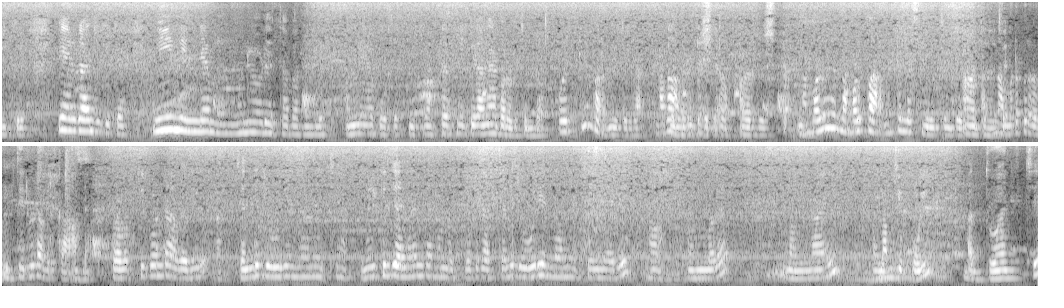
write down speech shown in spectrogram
ഈക്വൽ ഞാൻ എടുക്കാൻ ചോദിക്കട്ടെ? നീ നിന്റെ മുമ്മിനോട് എന്താ പറഞ്ഞത്? അമ്മയെ കൂട്ടത്തിൽ അത്തരത്തിൽ സ്നേഹിക്കുക അങ്ങനെ പറഞ്ഞിട്ടുണ്ടോ? ഒരിക്കലും പറഞ്ഞിട്ടില്ല. അത് അവരുടെ ഇഷ്ടം. അവരുടെ ഇഷ്ടം. നമ്മൾ നമ്മൾ പറഞ്ഞിട്ടില്ല സ്നേഹിക്കുന്നത് നമ്മുടെ പ്രവൃത്തിയിലൂടെ അവർക്ക് പ്രവൃത്തി കൊണ്ട് അവർ അച്ഛന്റെ ജോലി എന്താണെന്ന് വെച്ചാൽ അച്ഛനൊരിക്കലും ജനനം തരാൻ പറ്റില്ല. പക്ഷെ അച്ഛന്റെ ജോലി എന്താണെന്ന് വെച്ച് കഴിഞ്ഞാൽ നമ്മൾ നന്നായി നമുക്ക് പോയി അധ്വാനിച്ച്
